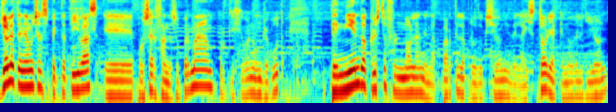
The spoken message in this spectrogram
Yo le tenía muchas expectativas eh, por ser fan de Superman, porque dije, bueno, un reboot. Teniendo a Christopher Nolan en la parte de la producción y de la historia, que no del guion,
